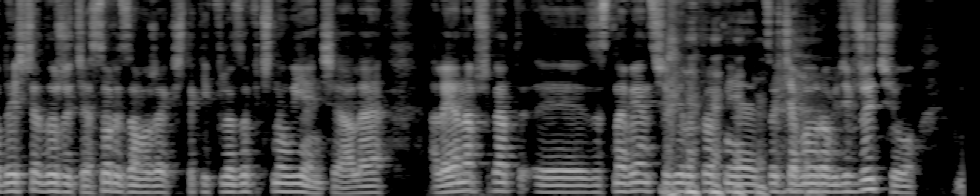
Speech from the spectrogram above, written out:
podejścia do życia. Sorry za może jakieś takie filozoficzne ujęcie, ale, ale ja na przykład y, zastanawiając się wielokrotnie, co chciałbym robić w życiu, y,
